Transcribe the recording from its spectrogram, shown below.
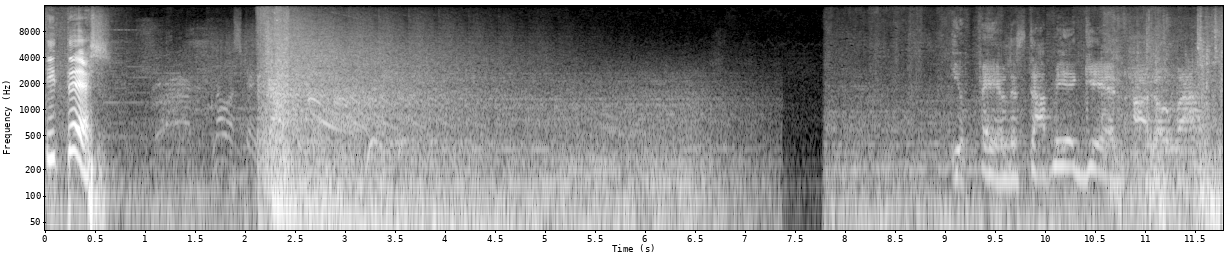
Eat this! You failed to stop me again, Autobot.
